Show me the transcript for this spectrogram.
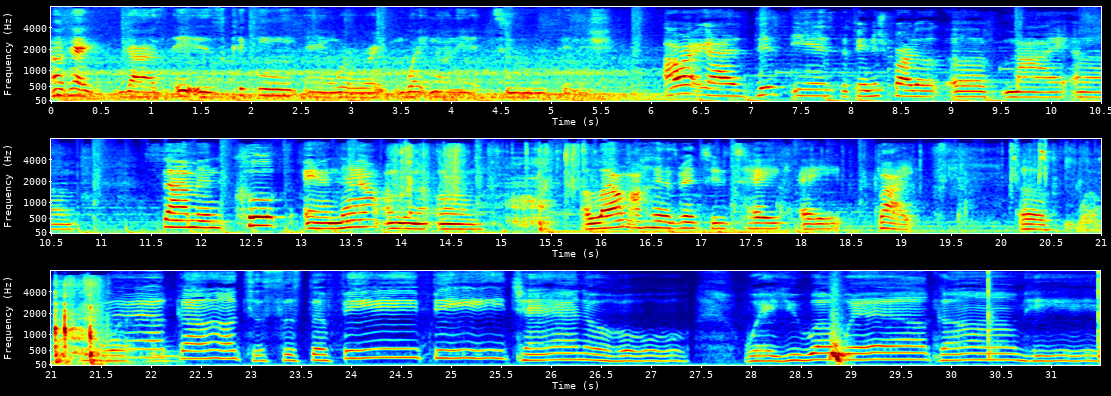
Okay, guys, it is cooking and we're wait, waiting on it to finish. All right, guys, this is the finished product of my um, salmon cooked. And now I'm gonna um, allow my husband to take a bite of, well, you know Welcome to Sister Fefe channel, where you are welcome here.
